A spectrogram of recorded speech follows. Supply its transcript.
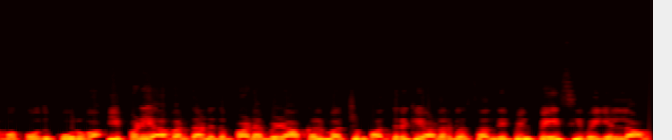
அவ்வப்போது கூறுவார். இப்படி அவர் தனது பட விழாக்கள் மற்றும் பத்திரிகையாளர்கள் சந்திப்பில் பேசியவை எல்லாம்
